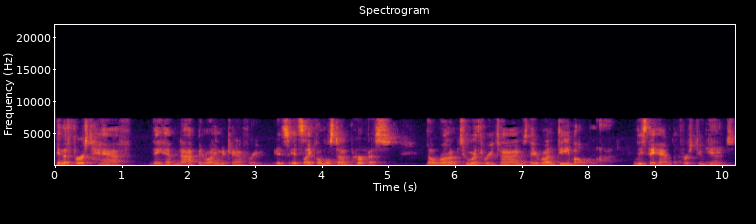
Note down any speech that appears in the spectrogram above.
In the first half they have not been running McCaffrey. It's it's like almost on purpose. They'll run him two or three times. They run Deebo a lot. At least they have in the first two yeah. games.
